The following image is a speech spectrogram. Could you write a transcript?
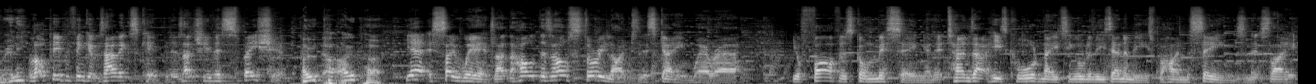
Really? A lot of people think it was Alex Kidd, but it was actually this spaceship. Opa Opa. Yeah, it's so weird. Like the whole, there's a whole storyline to this game where uh, your father's gone missing, and it turns out he's coordinating all of these enemies behind the scenes, and it's like,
